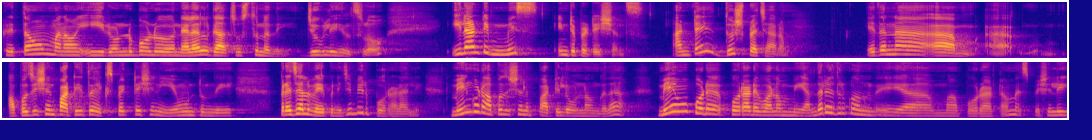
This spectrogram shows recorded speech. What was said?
క్రితం మనం ఈ రెండు మూడు నెలలుగా చూస్తున్నది జూబ్లీ హిల్స్లో ఇలాంటి మిస్ ఇంటర్ప్రిటేషన్స్ అంటే దుష్ప్రచారం. ఏదన్నా అపోజిషన్ పార్టీతో ఎక్స్పెక్టేషన్ ఏముంటుంది? ప్రజల వైపు నుంచి మీరు పోరాడాలి. మేము కూడా అపోజిషన్ పార్టీలో ఉన్నాం కదా. మేము పోరా పోరాడే వాళ్ళం. మీ అందరూ ఎదుర్కొంది మా పోరాటం ఎస్పెషలీ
